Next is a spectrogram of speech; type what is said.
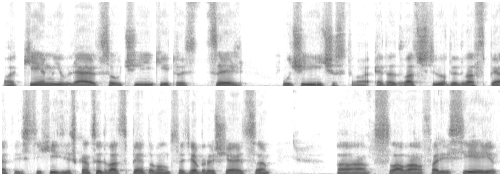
а, кем являются ученики, то есть цель ученичества. Это 24-25 стихи. Здесь в конце 25 он, кстати, обращается а, к словам фарисеев,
